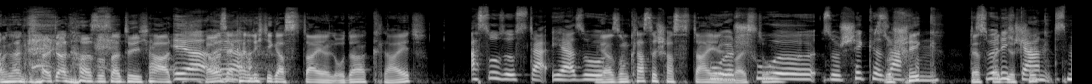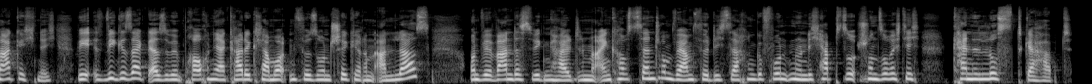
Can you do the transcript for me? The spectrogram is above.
Und dann Kleid an hast, ist natürlich hart. Ja, Aber ist ja. ja. kein richtiger Style, oder? Kleid? Ach so, so Star, ja, so Ja, so ein klassischer Style, hohe weißt du? Schuhe, so schicke So Sachen. schick? Das bei würde ich gar nicht, das mag ich nicht. Wie, wie gesagt, also wir brauchen ja gerade Klamotten für so einen schickeren Anlass und wir waren deswegen halt im Einkaufszentrum, wir haben für dich Sachen gefunden und ich habe so, schon so richtig keine Lust gehabt,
